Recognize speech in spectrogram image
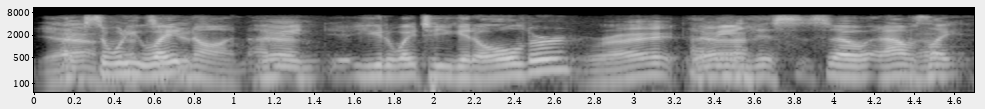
Yeah. like, so what are you waiting good- on? I yeah. mean, you gonna wait till you get older? right. I yeah. mean, this. So, and I was Yeah. like,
